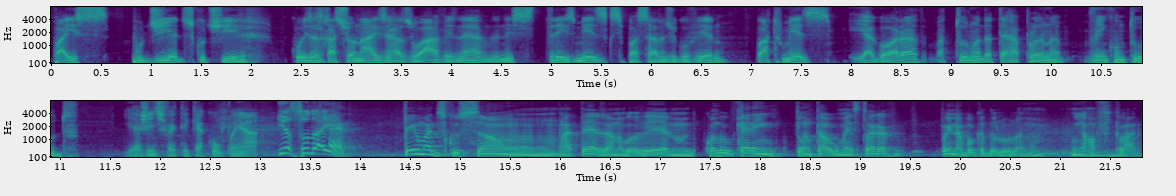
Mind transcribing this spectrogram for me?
país podia discutir coisas racionais e razoáveis, né? Nesses três meses que se passaram de governo, quatro meses. E agora a turma da Terra Plana vem com tudo. E a gente vai ter que acompanhar isso daí. É, tem uma discussão até já no governo, quando querem plantar alguma história, põe na boca do Lula, né? Em off, claro.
